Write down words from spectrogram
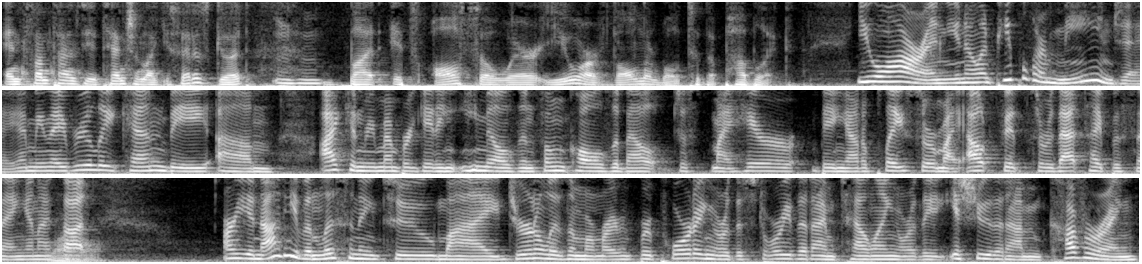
And sometimes the attention, like you said, is good, Mm-hmm. but it's also where you are vulnerable to the public. You are, and you know, and people are mean, Jay. I mean, they really can be. Um, I can remember getting emails and phone calls about just my hair being out of place or my outfits or that type of thing. And I thought, are you not even listening to my journalism or my reporting or the story that I'm telling or the issue that I'm covering?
